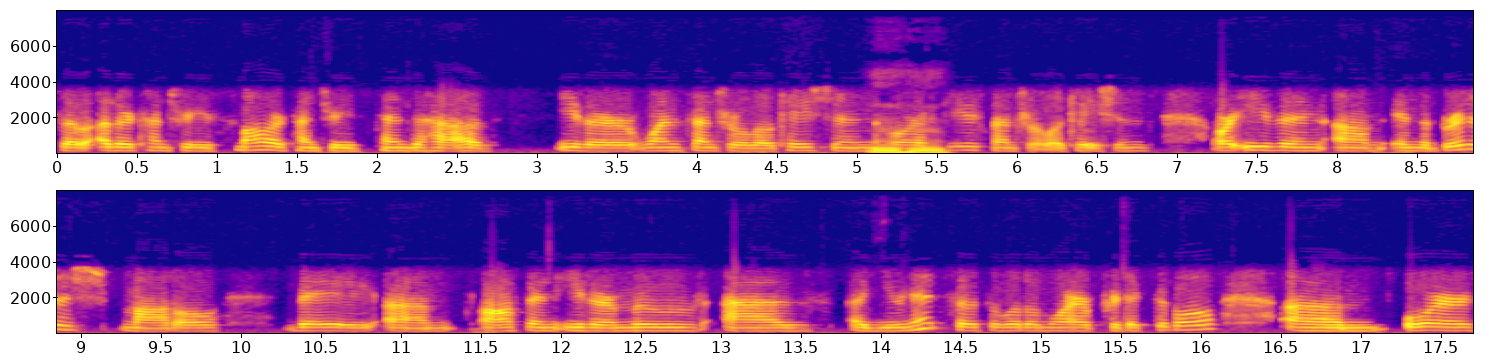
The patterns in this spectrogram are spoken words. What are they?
so other countries, smaller countries, tend to have either one central location mm-hmm. or a few central locations, or even um, in the British model, they um, often either move as a unit, so it's a little more predictable, um, or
